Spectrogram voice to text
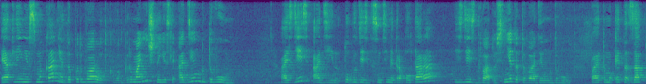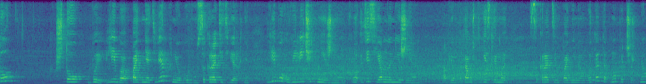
и от линии смыкания до подбородка. Вот гармонично, если один к двум. А здесь один, тут, вот здесь это сантиметра полтора, и здесь два. То есть нет этого один к двум. Поэтому это за то, чтобы либо поднять верхнюю губу, сократить верхнюю, либо увеличить нижнюю. Но здесь явно нижняя объем, потому что если мы сократим, поднимем вот это, мы подчеркнем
